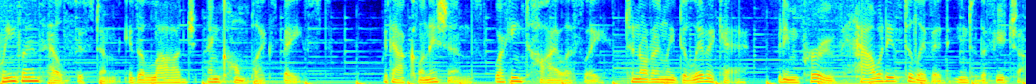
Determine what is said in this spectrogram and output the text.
Queensland's health system is a large and complex beast, with our clinicians working tirelessly to not only deliver care, but improve how it is delivered into the future.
